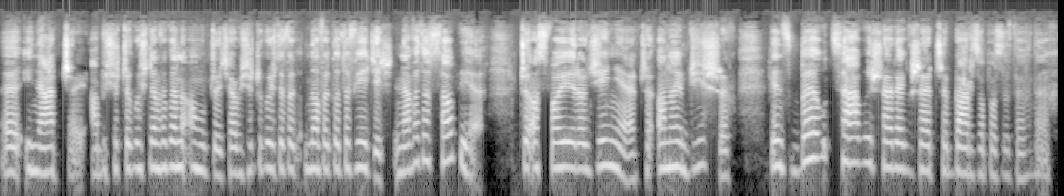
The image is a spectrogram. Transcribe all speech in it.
e, inaczej, aby się czegoś nowego nauczyć, aby się czegoś nowego dowiedzieć, nawet o sobie, czy o swojej rodzinie, czy o najbliższych. Więc był cały szereg rzeczy bardzo pozytywnych.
